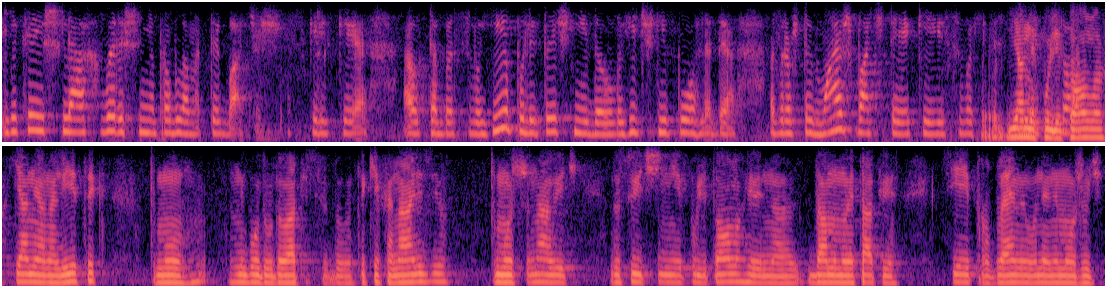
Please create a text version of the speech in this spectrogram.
який шлях вирішення проблеми ти бачиш? Оскільки е, у тебе свої політичні ідеологічні погляди, а зрештою маєш бачити якийсь вихід? Я не політолог, я не аналітик, тому не буду вдаватися до таких аналізів, тому що навіть досвідчені політологи на даному етапі цієї проблеми вони не можуть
